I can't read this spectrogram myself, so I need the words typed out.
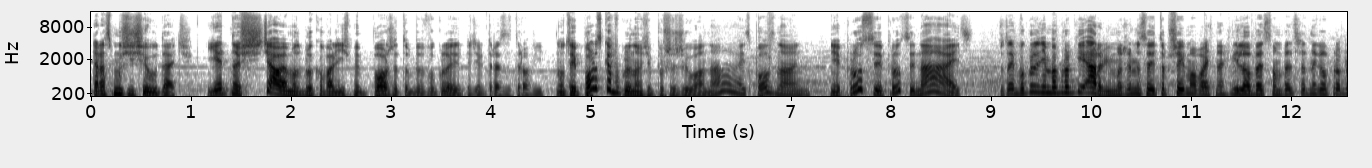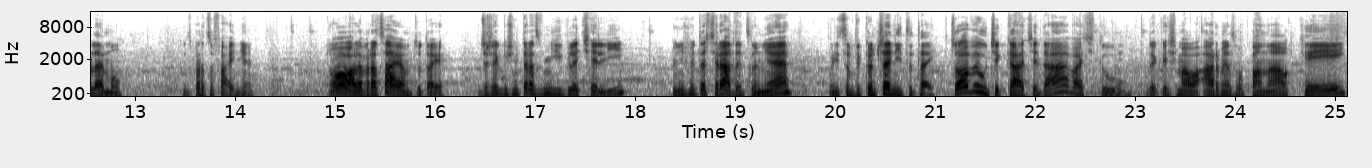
Teraz musi się udać. Jedność z ciałem odblokowaliśmy. Boże, to by w ogóle będziemy teraz zdrowi. No tutaj Polska w ogóle nam się poszerzyła. Nice, Poznań. Nie, Prusy, Prusy, nice. Tutaj w ogóle nie ma wrogiej armii. Możemy sobie to przejmować na chwilę obecną bez żadnego problemu. Więc bardzo fajnie. O, ale wracają tutaj. Chociaż jakbyśmy teraz w nich wlecieli, powinniśmy dać radę, co nie? Oni są wykończeni tutaj. Co wy uciekacie? Dawać tu. Tu jakaś mała armia złapana, okej.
